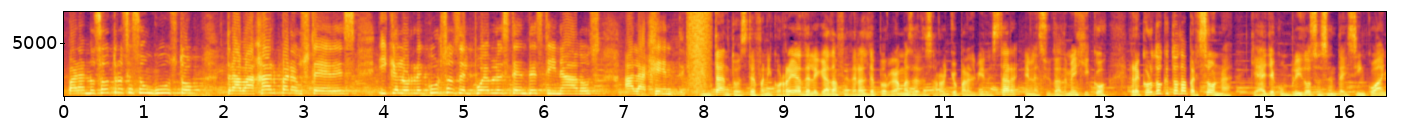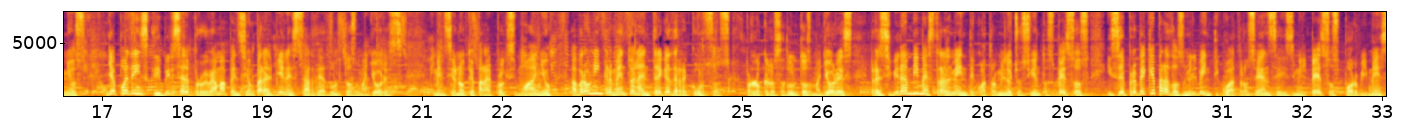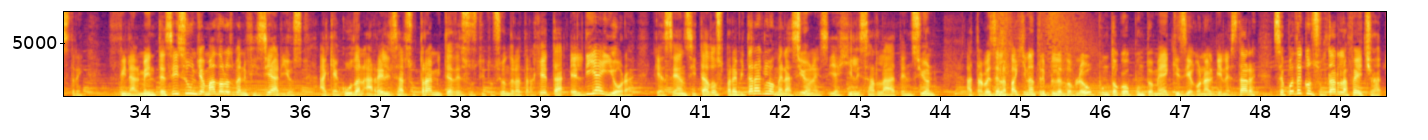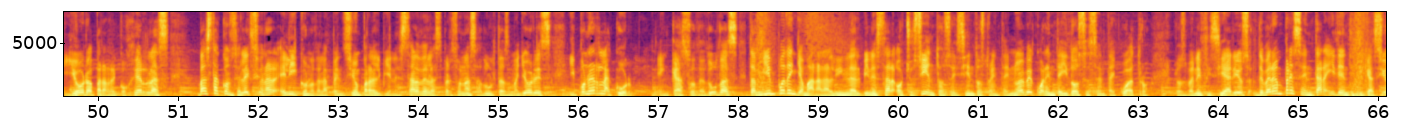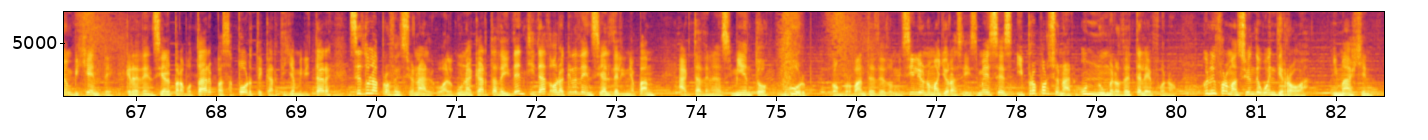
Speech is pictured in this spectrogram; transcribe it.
Para nosotros es un gusto trabajar para ustedes y que los recursos del pueblo estén destinados a la gente. En tanto, Stephanie Correa, delegada federal de Programas de Desarrollo para el Bienestar en la Ciudad de México, recordó que toda persona que haya cumplido 65 años ya puede inscribirse al programa Pensión para el Bienestar de Adultos Mayores. Mencionó que para el próximo año habrá un incremento en la entrega de recursos, por lo que los adultos mayores recibirán bimestralmente 4.800 pesos y se prevé que para 2024 sean 6 mil pesos por bimestre. Finalmente, se hizo un llamado a los beneficiarios a que acudan a realizar su trámite de sustitución de la tarjeta el día y hora que sean citados para evitar aglomeraciones y agilizar la atención. A través de la página www.go.mx diagonal bienestar se puede consultar la fecha y hora para recogerlas. Basta con seleccionar el icono de la pensión para el bienestar de las personas adultas mayores y poner la CURP. En caso de dudas, también pueden llamar a la línea del bienestar 800-639-4264. Los beneficiarios deberán presentar identificación vigente, credencial para votar, pasaporte, cartilla militar, cédula profesional o alguna carta de identidad o la credencial del INAPAM, acta de nacimiento, CURP, comprobante de domicilio no mayor a seis meses y proporcionar un número de teléfono. Con información de Wendy Roa, imagen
